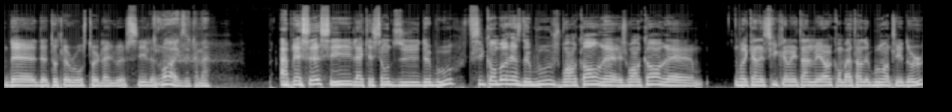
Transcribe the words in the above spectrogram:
de, de tout le roster de la UFC. Là. Ouais, exactement. Après ça, c'est la question du debout. Si le combat reste debout, je vois encore, euh, je vois encore euh, Volkanovski comme étant le meilleur combattant debout entre les deux.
